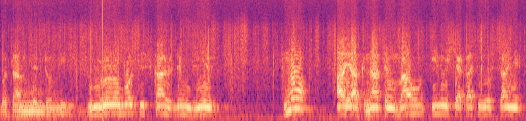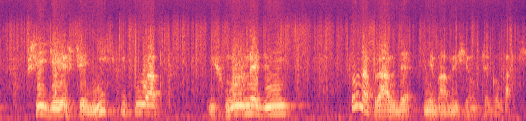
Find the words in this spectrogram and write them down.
bo tam będą mieli dużo roboty z każdym dniem. No, a jak na tę małą ilość, jaka tu zostanie, przyjdzie jeszcze niski pułap i chmurne dni, to naprawdę nie mamy się czego bać.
